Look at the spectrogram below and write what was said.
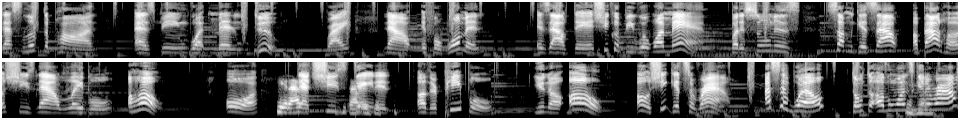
that's looked upon as being what men do, right? Now, if a woman is out there, she could be with one man, but as soon as something gets out about her, she's now labeled a hoe. Or Yeah, that, that she's that was dated other people, you know, oh, oh, she gets around. I said, well, don't the other ones get Mhm. around?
